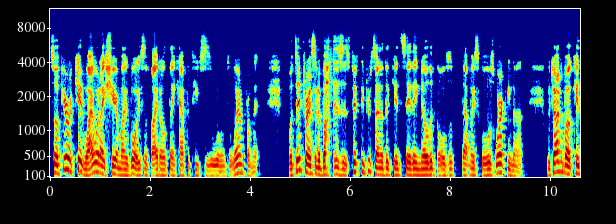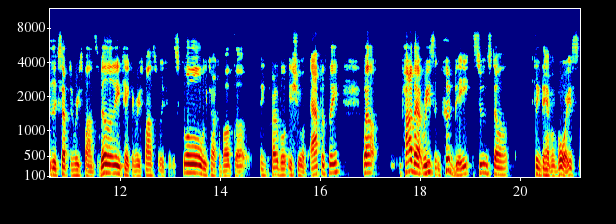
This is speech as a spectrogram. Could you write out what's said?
So if you're a kid, why would I share my voice if I don't think half the teachers are willing to learn from it? What's interesting about this is 50% of the kids say they know the goals that my school is working on. We talk about kids accepting responsibility, taking responsibility for the school. We talk about the incredible issue of apathy. Well, part of that reason could be students don't think they have a voice.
